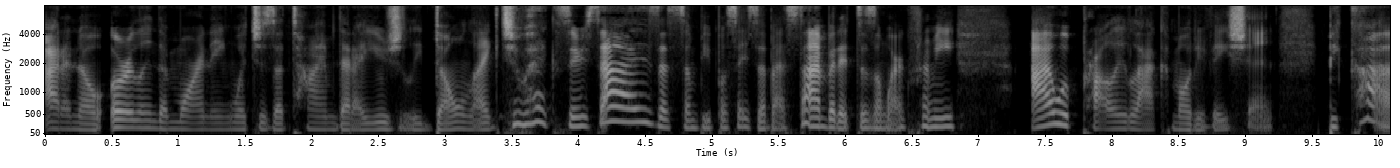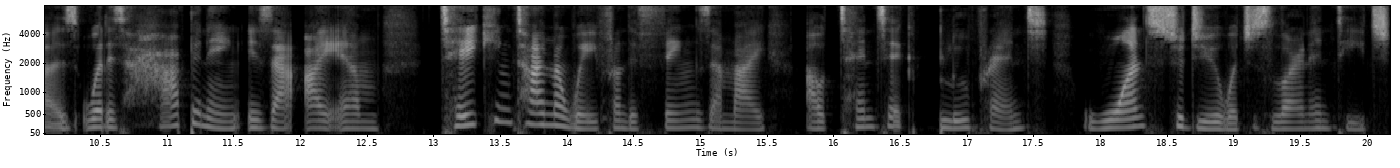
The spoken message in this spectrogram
I don't know, early in the morning, which is a time that I usually don't like to exercise. As some people say is the best time, but it doesn't work for me. I would probably lack motivation because what is happening is that I am taking time away from the things that my authentic blueprint wants to do, which is learn and teach.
